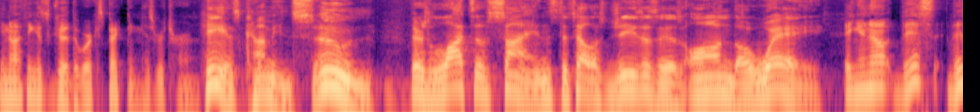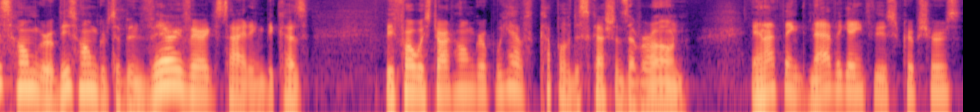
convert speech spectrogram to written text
You know, I think it's good that we're expecting his return. He is coming soon. There's lots of signs to tell us Jesus is on the way. And you know, this this home group, these home groups have been very, very exciting because before we start home group, we have a couple of discussions of our own. And I think navigating through these scriptures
